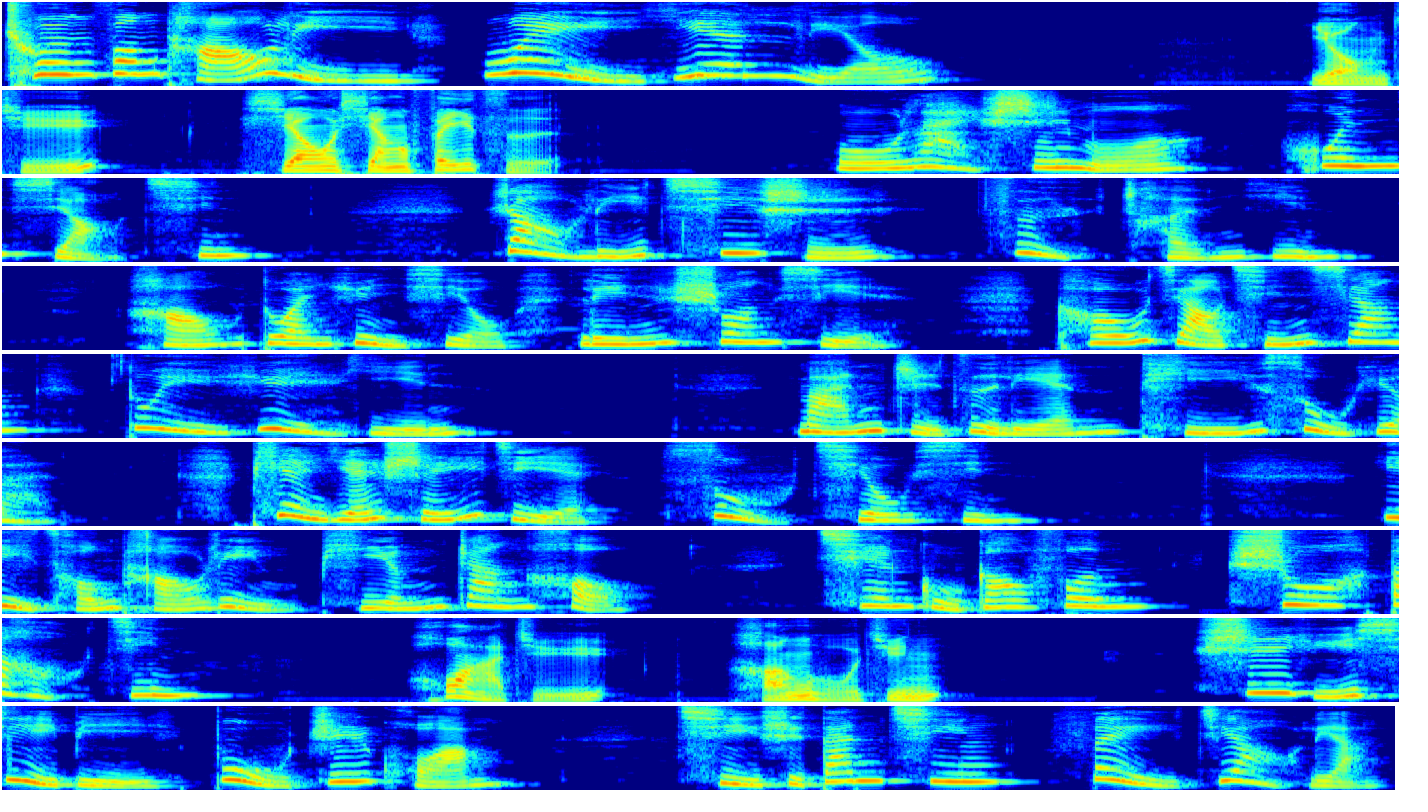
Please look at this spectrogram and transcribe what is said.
春风桃李未烟流。咏菊，潇湘妃子。无赖诗魔昏晓侵，绕篱七十自沉阴。毫端韵秀临霜写，口角琴香。对月吟，满纸自怜题夙愿，片言谁解诉秋心？一从桃令平章后，千古高峰说到今。画菊，横无君。诗于细笔不知狂。岂是丹青费较量？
